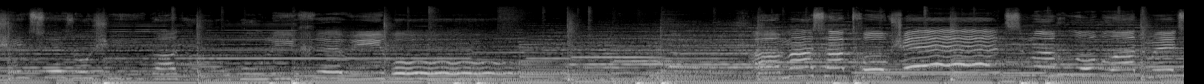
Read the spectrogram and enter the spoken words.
შენ სეზონში გადარგული ხევიყო შენს მახლობლად მეც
